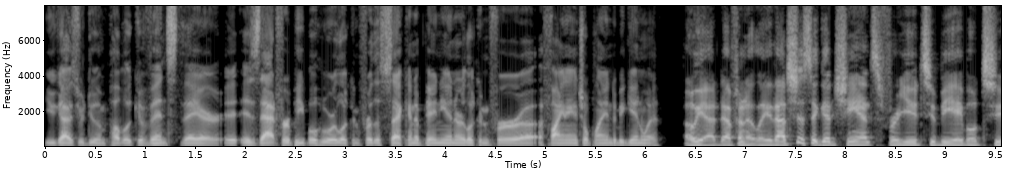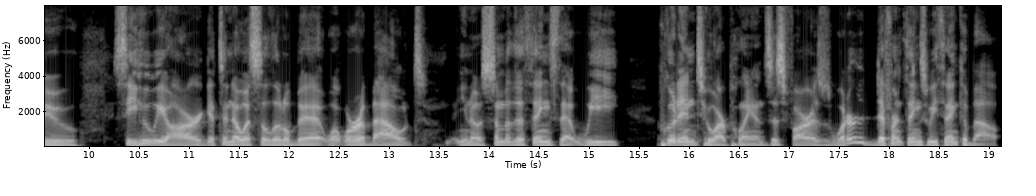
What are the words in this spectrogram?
You guys are doing public events there. Is that for people who are looking for the second opinion or looking for a financial plan to begin with? Oh, yeah, definitely. That's just a good chance for you to be able to see who we are, get to know us a little bit, what we're about, you know, some of the things that we put into our plans as far as what are different things we think about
